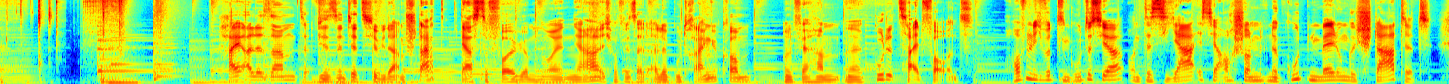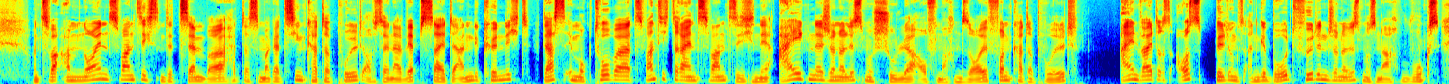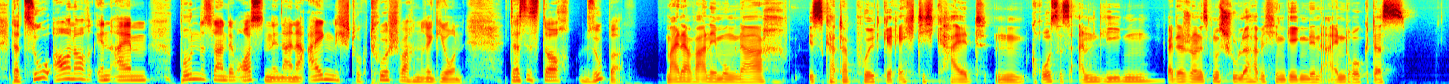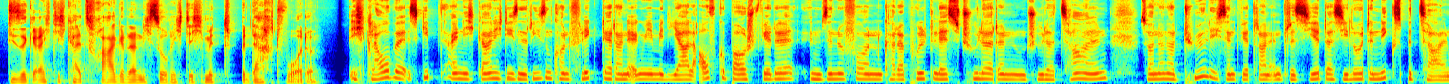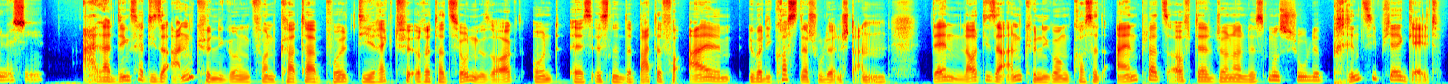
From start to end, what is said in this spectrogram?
Hi allesamt, wir sind jetzt hier wieder am Start. Erste Folge im neuen Jahr. Ich hoffe, ihr seid alle gut reingekommen und wir haben eine gute Zeit vor uns. Hoffentlich wird es ein gutes Jahr und das Jahr ist ja auch schon mit einer guten Meldung gestartet. Und zwar am 29. Dezember hat das Magazin Katapult auf seiner Webseite angekündigt, dass im Oktober 2023 eine eigene Journalismusschule aufmachen soll von Katapult. Ein weiteres Ausbildungsangebot für den Journalismusnachwuchs. Dazu auch noch in einem Bundesland im Osten, in einer eigentlich strukturschwachen Region. Das ist doch super. Meiner Wahrnehmung nach ist Katapult Gerechtigkeit ein großes Anliegen. Bei der Journalismusschule habe ich hingegen den Eindruck, dass diese Gerechtigkeitsfrage da nicht so richtig mit bedacht wurde. Ich glaube, es gibt eigentlich gar nicht diesen Riesenkonflikt, der dann irgendwie medial aufgebauscht wird, im Sinne von Katapult lässt Schülerinnen und Schüler zahlen, sondern natürlich sind wir daran interessiert, dass die Leute nichts bezahlen müssen. Allerdings hat diese Ankündigung von Katapult direkt für Irritationen gesorgt und es ist eine Debatte vor allem über die Kosten der Schule entstanden. Denn laut dieser Ankündigung kostet ein Platz auf der Journalismusschule prinzipiell Geld.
